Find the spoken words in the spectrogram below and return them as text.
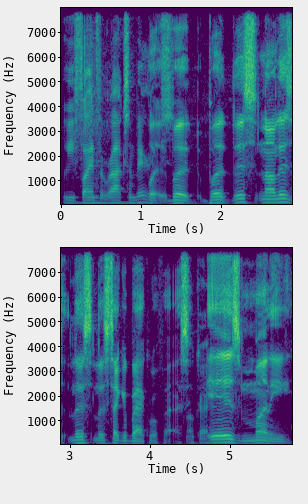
we'd be fighting for rocks and berries. But but but this no let's let's let's take it back real fast. Okay. Is money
